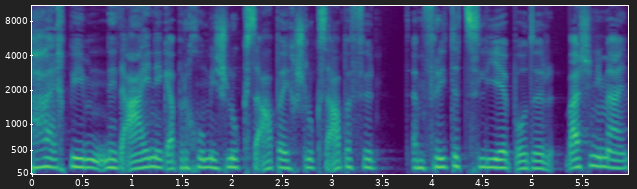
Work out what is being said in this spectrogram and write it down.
ah, ich bin nicht einig, aber komm, ich schluck's ab, ich schluck's ab für einen Frieden zu lieb oder weißt du, was ich meine?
